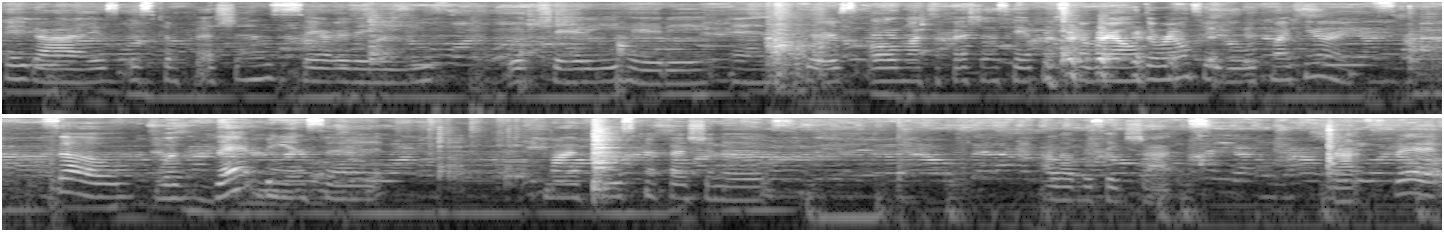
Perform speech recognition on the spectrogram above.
Hey guys, it's Confessions Saturdays with Chattie Hattie, and of course, all my confessions happen around the round table with my parents. So, with that being said, my first confession is I love to take shots. Shots that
